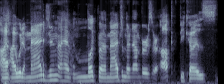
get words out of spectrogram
I, I would imagine I haven't looked, but I imagine their numbers are up because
